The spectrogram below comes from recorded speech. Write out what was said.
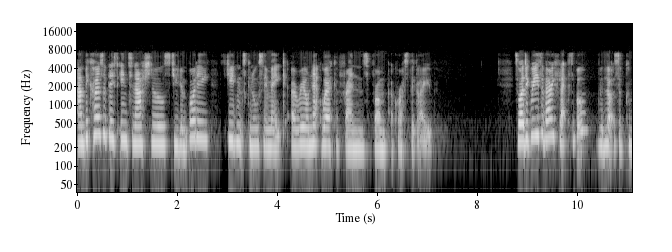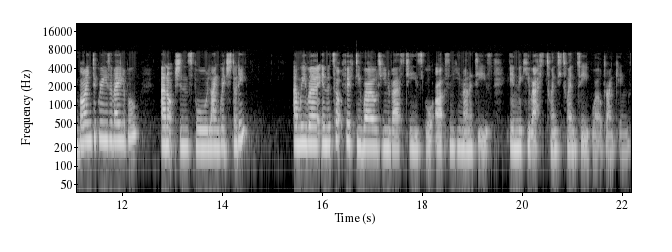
And because of this international student body, students can also make a real network of friends from across the globe. So our degrees are very flexible with lots of combined degrees available and options for language study and we were in the top 50 world universities for arts and humanities in the QS 2020 world rankings.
